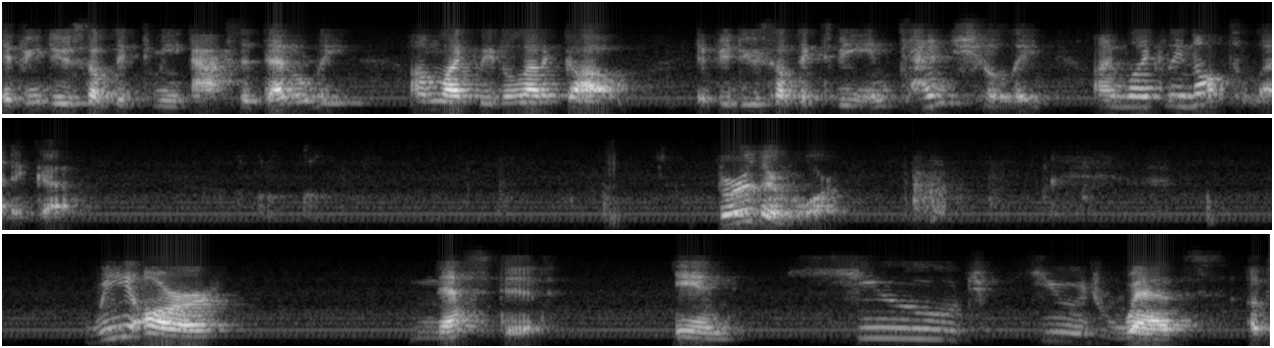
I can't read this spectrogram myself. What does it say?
If you do something to me accidentally, I'm likely to let it go. If you do something to me intentionally, I'm likely not to let it go. Furthermore, we are nested in huge, huge webs of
